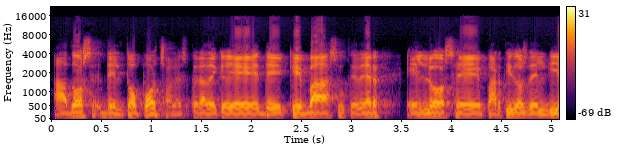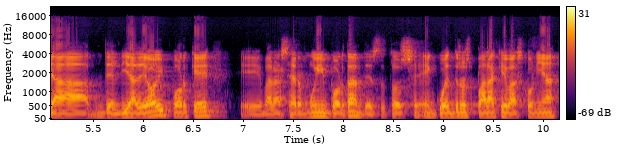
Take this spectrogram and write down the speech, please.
a dos del top 8, a la espera de, que, de qué va a suceder en los eh, partidos del día, del día de hoy, porque eh, van a ser muy importantes estos encuentros para que Vasconia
